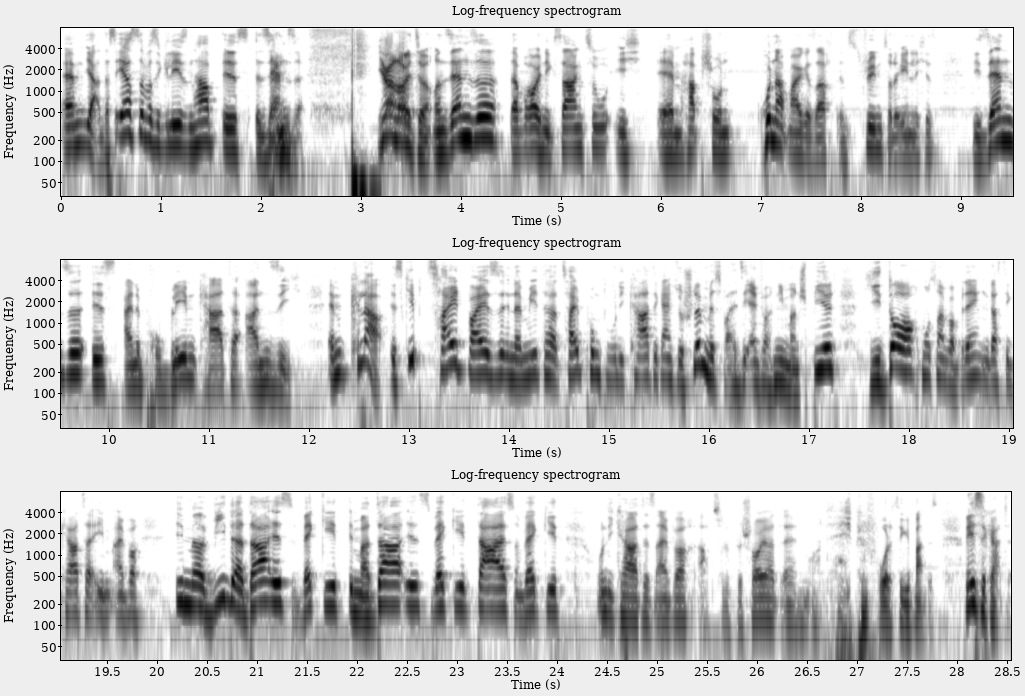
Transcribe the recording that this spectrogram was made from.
Ähm, ja, das erste, was ich gelesen habe, ist Sense. Ja, Leute, und Sense, da brauche ich nichts sagen zu. Ich ähm, habe schon hundertmal gesagt in Streams oder ähnliches, die Sense ist eine Problemkarte an sich. Ähm, klar, es gibt zeitweise in der Meta Zeitpunkte, wo die Karte gar nicht so schlimm ist, weil sie einfach niemand spielt. Jedoch muss man einfach bedenken, dass die Karte eben einfach immer wieder da ist, weggeht, immer da ist, weggeht, da ist und weggeht. Und die Karte ist einfach absolut bescheuert. Ähm, und ich bin froh, dass sie gebannt ist. Nächste Karte.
